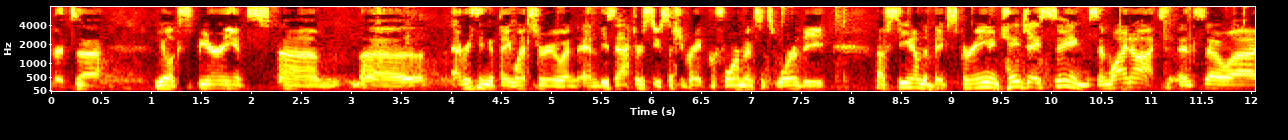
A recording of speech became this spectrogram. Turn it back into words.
that uh, you'll experience um, uh, everything that they went through. And, and these actors do such a great performance. It's worthy of seeing on the big screen. And KJ sings, and why not? And so, uh,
